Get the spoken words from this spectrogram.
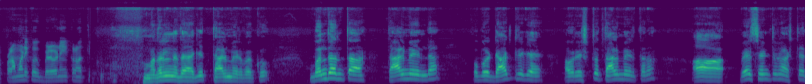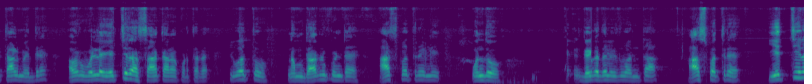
ಪ್ರಾಮಾಣಿಕವಾಗಿ ಬೆಳವಣಿಗೆ ಕಾಣ್ತೀವಿ. ಮೊದಲನೇದಾಗಿ ತಾಳ್ಮೆ ಇರಬೇಕು. ಬಂದಂಥ ತಾಳ್ಮೆಯಿಂದ ಒಬ್ಬ ಡಾಕ್ಟ್ರಿಗೆ ಅವರೆಷ್ಟು ತಾಳ್ಮೆ ಇರ್ತಾರೋ ಆ ಪೇಷೆಂಟೂ ಅಷ್ಟೇ ತಾಳ್ಮೆ ಇದ್ದರೆ ಅವರು ಒಳ್ಳೆಯ ಹೆಚ್ಚಿನ ಸಹಕಾರ ಕೊಡ್ತಾರೆ. ಇವತ್ತು ನಮ್ಮ ದಾರುಣಕುಂಟೆ ಆಸ್ಪತ್ರೆಯಲ್ಲಿ ಒಂದು ಗದಗದಲ್ಲಿರುವಂಥ ಆಸ್ಪತ್ರೆ ಹೆಚ್ಚಿನ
